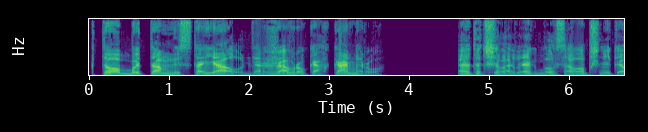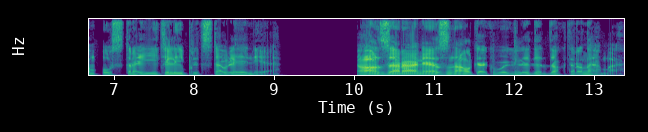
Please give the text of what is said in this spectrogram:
Кто бы там ни стоял, держа в руках камеру, этот человек был сообщником устроителей представления. Он заранее знал, как выглядит доктор Немо.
